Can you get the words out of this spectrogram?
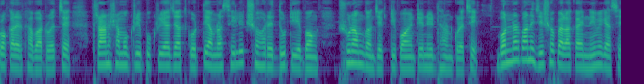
প্রকারের খাবার রয়েছে। ত্রাণ সামগ্রী প্রক্রিয়াজাত করতে আমরা সিলেট শহরের দুটি এবং সুনামগঞ্জ একটি পয়েন্টে নির্ধারণ করেছি। বন্যার পানি যেসব এলাকায় নেমে গেছে,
